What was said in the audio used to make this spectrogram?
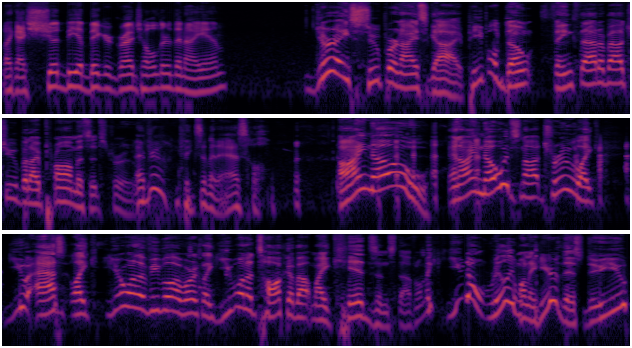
Like I should be a bigger grudge holder than I am. You're a super nice guy. People don't think that about you, but I promise it's true. Everyone thinks I'm an asshole. I know, and I know it's not true. Like you ask, like you're one of the people at work. Like you want to talk about my kids and stuff. I'm like, you don't really want to hear this, do you?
